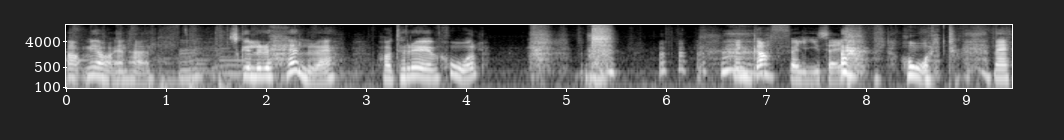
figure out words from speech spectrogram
Ja, men jag har en här. Mm. Skulle du hellre ha ett rövhål En gaffel i sig. hårt? Nej,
